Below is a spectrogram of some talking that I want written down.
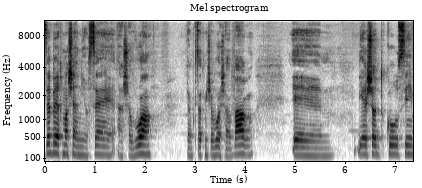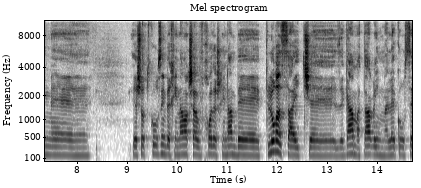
זה בערך מה שאני עושה השבוע, גם קצת משבוע שעבר. אמ, יש עוד קורסים, אה, יש עוד קורסים בחינם עכשיו, חודש חינם ב Pluralsight, שזה גם אתר עם מלא קורסי,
